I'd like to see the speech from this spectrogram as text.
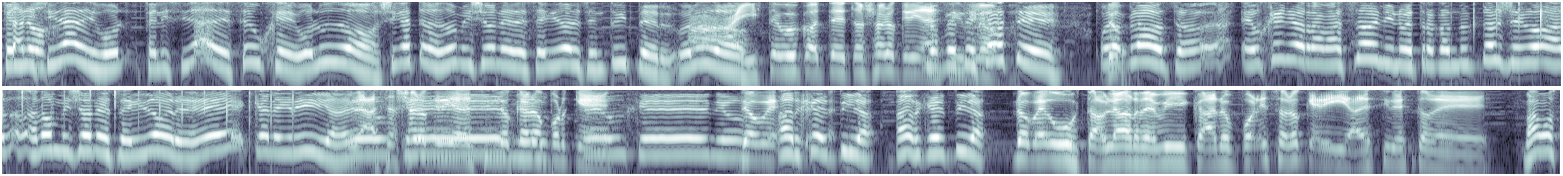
Felicidades, bol- felicidades, Euge, boludo. Llegaste a los 2 millones de seguegillos en Twitter, boludo. Ay, estoy muy contento, yo no quería ¿Lo decirlo. festejaste? Un Lo- aplauso. Eugenio Ramazzoni, nuestro conductor, llegó a, a 2 millones de seguidores, ¿eh? ¡Qué alegría! Gracias, yo no quería decirlo, claro, porque- Eugenio. No me- Argentina, Argentina. No me gusta hablar de mí, Caro, por eso no quería decir esto de... Vamos,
